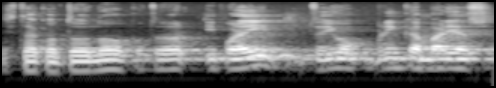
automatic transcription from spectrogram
está con todo, ¿no? Contador. Y por ahí, te digo, brincan varias,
